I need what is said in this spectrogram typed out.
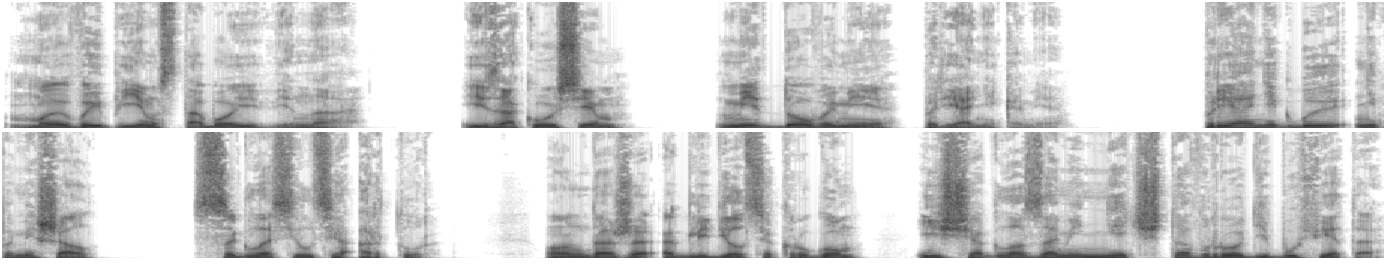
мы выпьем с тобой вина и закусим медовыми пряниками». «Пряник бы не помешал», — согласился Артур. Он даже огляделся кругом, ища глазами нечто вроде буфета.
